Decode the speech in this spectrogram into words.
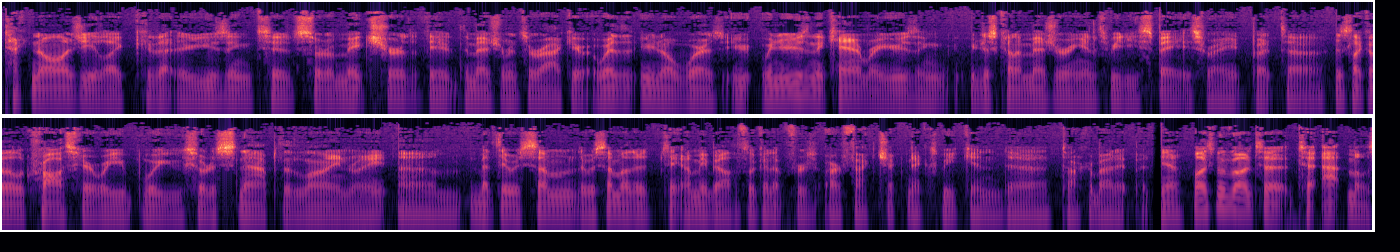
technology like that they're using to sort of make sure that the, the measurements are accurate. Whether you know, whereas you when you're using the camera, you're using you're just kind of measuring in 3D space, right? But uh, there's like a little crosshair where you where you sort of snap the line, right? Um, but there was some there was some other thing. Uh, maybe I'll have to look it up for our fact check next week and uh, talk about it. But yeah, well, let's move on to to Atmos,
